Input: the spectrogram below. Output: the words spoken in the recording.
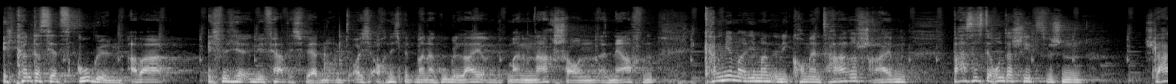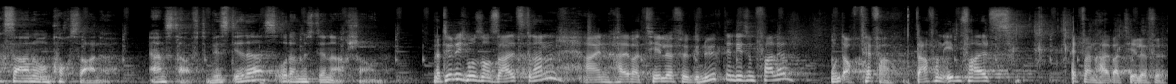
Ich könnte das jetzt googeln, aber ich will hier irgendwie fertig werden und euch auch nicht mit meiner Googelei und mit meinem Nachschauen äh, nerven. Kann mir mal jemand in die Kommentare schreiben, was ist der Unterschied zwischen Schlagsahne und Kochsahne? Ernsthaft, wisst ihr das oder müsst ihr nachschauen? Natürlich muss noch Salz dran, ein halber Teelöffel genügt in diesem Falle und auch Pfeffer, davon ebenfalls etwa ein halber Teelöffel.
